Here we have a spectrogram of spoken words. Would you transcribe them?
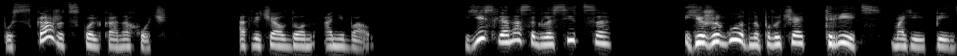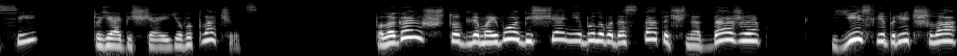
Пусть скажет, сколько она хочет. — отвечал Дон Анибал. — Если она согласится ежегодно получать треть моей пенсии, то я обещаю ее выплачивать. Полагаю, что для моего обещания было бы достаточно, даже если б речь шла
